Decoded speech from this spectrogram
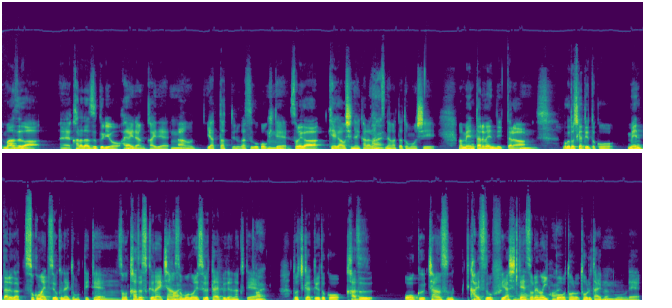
まずは、えー体作りを早い段階で、うんあの、やったっていうのがすごく起きて、それが怪我をしない体につながったと思うし、まあ、メンタル面で言ったら、うん。僕どっちかっていうとこう、メンタルがそこまで強くないと思っていて、うん。その数少ないチャンスをものにするタイプではなくて、はい。どっちかっていうとこう、数多くチャンスの回数を増やして、それの1個を取る,、取るタイプだと思うので、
